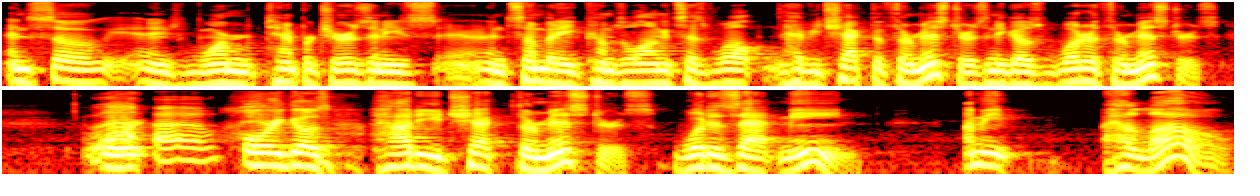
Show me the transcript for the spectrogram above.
and so and it's warm temperatures, and he's and somebody comes along and says, "Well, have you checked the thermistors?" And he goes, "What are thermistors?" Or, or he goes, "How do you check thermistors? What does that mean?" I mean, hello,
